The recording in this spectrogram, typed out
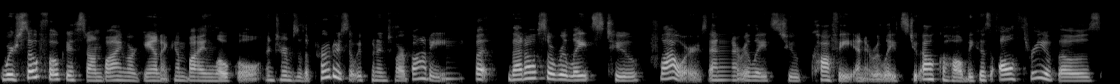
we're so focused on buying organic and buying local in terms of the produce that we put into our body, but that also relates to flowers and it relates to coffee and it relates to alcohol because all three of those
